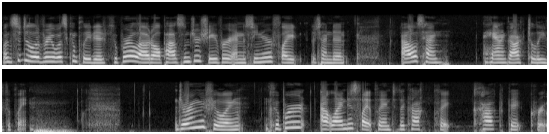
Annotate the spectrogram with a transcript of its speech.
Once the delivery was completed, Cooper allowed all passenger Shaver and a senior flight attendant, Alice Han- Hancock, to leave the plane. During refueling, Cooper outlined his flight plan to the cockpit cockpit crew.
